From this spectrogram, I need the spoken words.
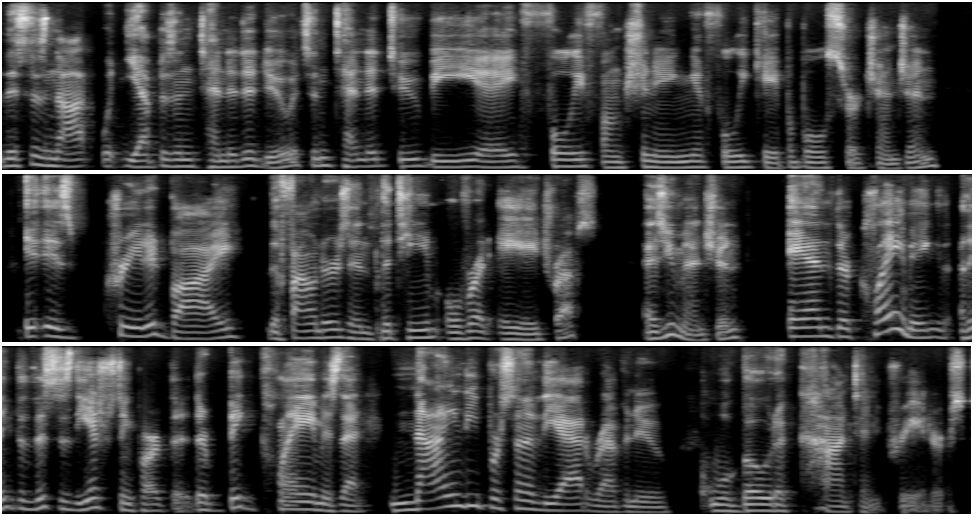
This is not what Yep is intended to do. It's intended to be a fully functioning, fully capable search engine. It is created by the founders and the team over at Ahrefs, as you mentioned. And they're claiming, I think that this is the interesting part. Their, big claim is that 90% of the ad revenue will go to content creators.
